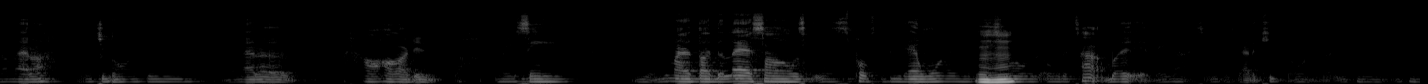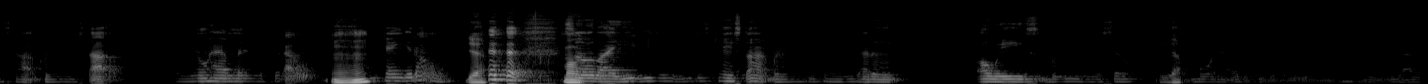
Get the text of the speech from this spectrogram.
no matter what you're going through, no matter how hard it may seem. You might have thought the last song was was supposed to be that one to push you Mhm. over, over the top, but it may stop because when you stop and you don't have nothing to put out, Mm-hmm. you can't get on. Yeah. so like you, you just you just can't stop, bro. You can't. You gotta always believe in yourself Yeah. more than other people believe in you. You you gotta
